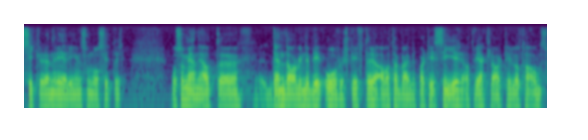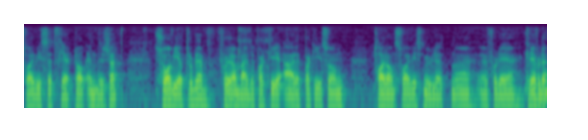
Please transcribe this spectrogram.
sikrer den regjeringen som nå sitter. Og så mener jeg at uh, den dagen det blir overskrifter av at Arbeiderpartiet sier at vi er klar til å ta ansvar hvis et flertall endrer seg, så har vi et problem. For Arbeiderpartiet er et parti som tar ansvar hvis mulighetene for det krever det.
